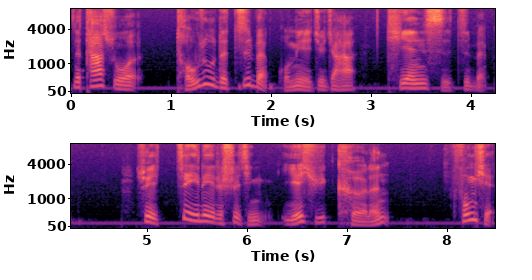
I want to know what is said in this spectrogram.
那他所投入的资本，我们也就叫他天使资本。所以这一类的事情，也许可能风险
